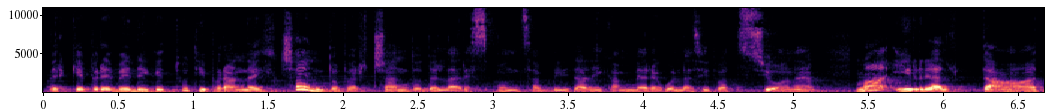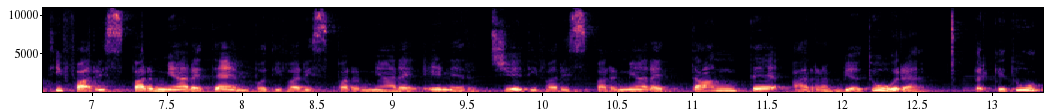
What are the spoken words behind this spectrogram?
perché prevede che tu ti prenda il 100% della responsabilità di cambiare quella situazione, ma in realtà ti fa risparmiare tempo, ti fa risparmiare energie, ti fa risparmiare tante arrabbiature perché tu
